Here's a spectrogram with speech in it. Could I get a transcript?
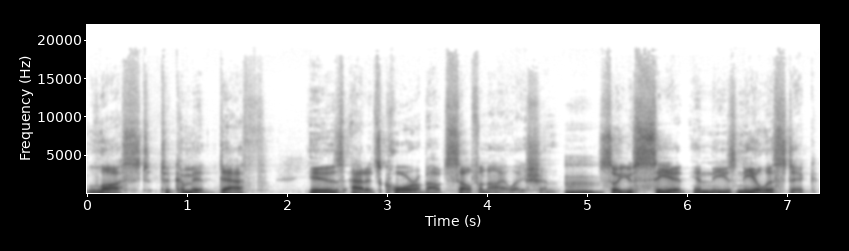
lust to commit death is at its core about self annihilation. So you see it in these nihilistic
